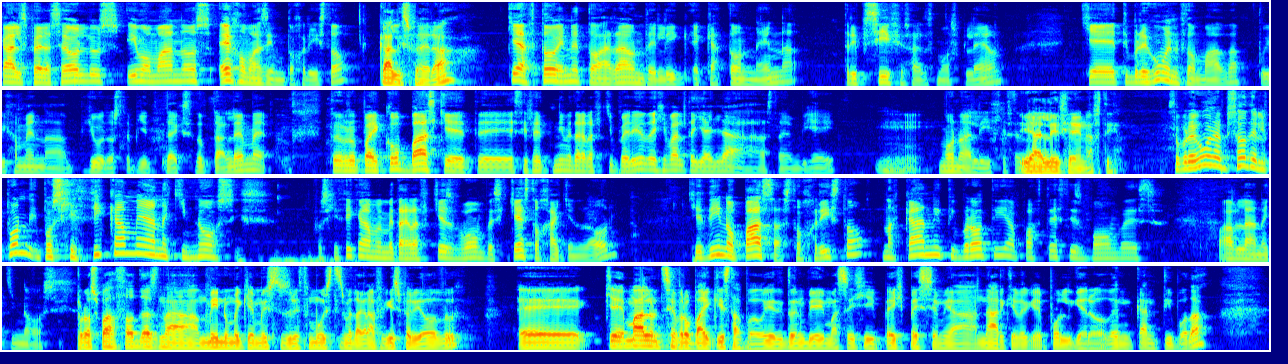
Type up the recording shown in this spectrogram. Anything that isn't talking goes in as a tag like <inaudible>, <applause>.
Καλησπέρα σε όλους. Είμαι ο Μάνος. Έχω μαζί μου τον Χρήστο. Καλησπέρα. Και αυτό είναι το Around the League 101. Τριψήφιος αριθμός πλέον. Και την προηγούμενη εβδομάδα που είχαμε ένα Eurostep, γιατί εντάξει εδώ που τα λέμε, το ευρωπαϊκό μπάσκετ ε, στη φετινή μεταγραφική περίοδο έχει βάλει τα γυαλιά στο NBA. Μόνο αλήθεια. Η αλήθεια είναι αυτή. Στο προηγούμενο επεισόδιο λοιπόν υποσχεθήκαμε ανακοινώσεις. Υποσχεθήκαμε μεταγραφικές βόμβες και στο hack and roll και δίνω πάσα στο Χρήστο να κάνει την πρώτη από αυτές τις βόμβες. Παύλα ανακοινώσεις. Προσπαθώντας να μείνουμε και εμείς στους ρυθμούς της μεταγραφικής περίοδου ε, και μάλλον της ευρωπαϊκής θα πω γιατί το NBA μας έχει, έχει πέσει σε μια νάρκη εδώ και πολύ καιρό δεν κάνει τίποτα.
